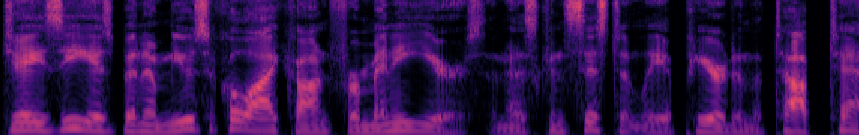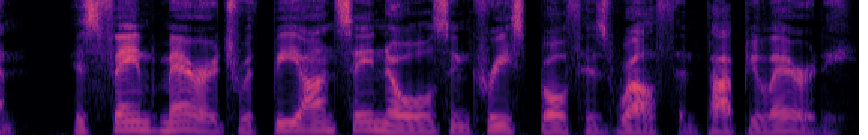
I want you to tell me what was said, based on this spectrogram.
Jay-Z has been a musical icon for many years and has consistently appeared in the top 10. His famed marriage with Beyoncé Knowles increased both his wealth and popularity.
